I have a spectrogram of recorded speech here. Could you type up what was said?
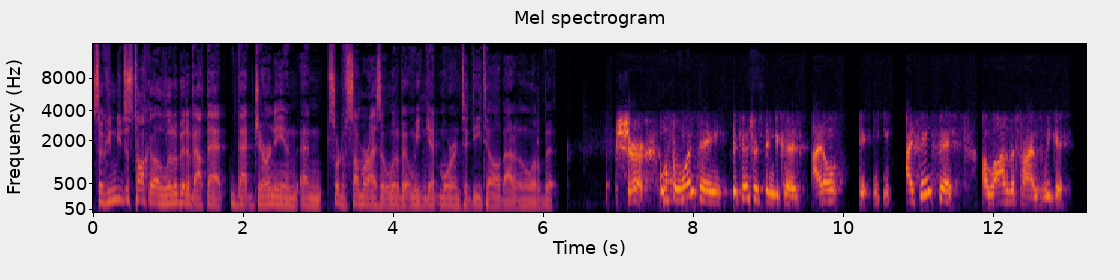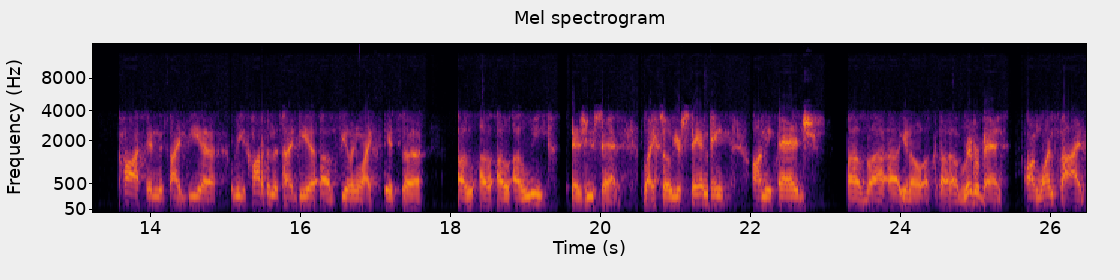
So can you just talk a little bit about that that journey and, and sort of summarize it a little bit and we can get more into detail about it in a little bit? Sure. Well, for one thing, it's interesting because I don't I think that a lot of the times we get caught in this idea, we get caught up in this idea of feeling like it's a a, a, a leap, as you said. Like, so you're standing on the edge of, uh, uh, you know, a, a riverbed on one side,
